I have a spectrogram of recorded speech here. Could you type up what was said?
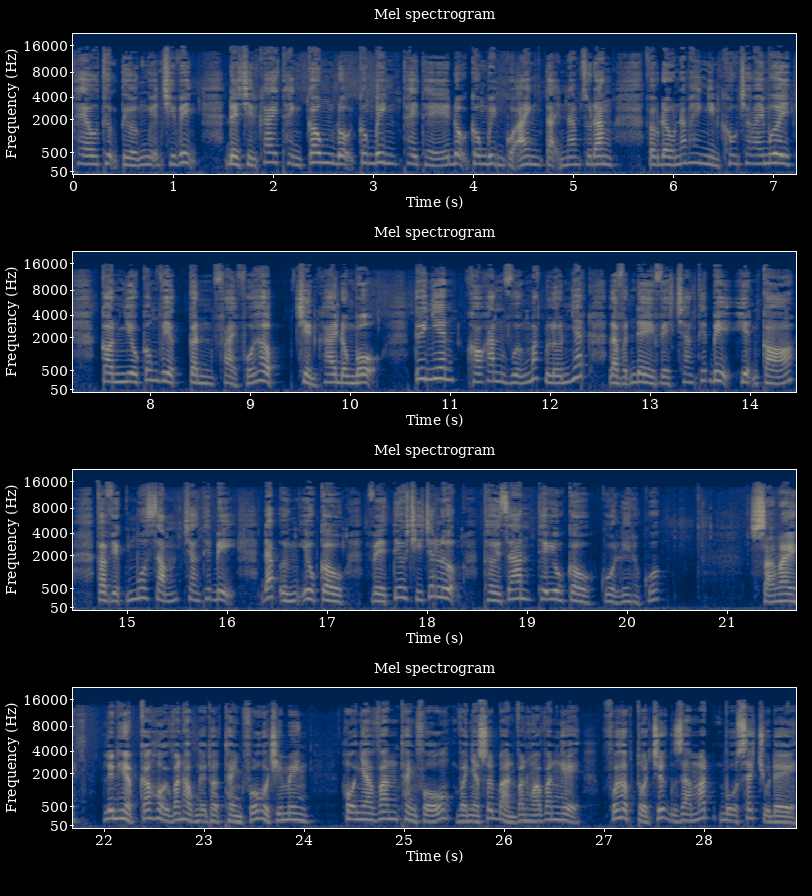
Theo Thượng tướng Nguyễn Chí Vịnh, để triển khai thành công đội công binh thay thế đội công binh của Anh tại Nam Sudan vào đầu năm 2020, còn nhiều công việc cần phải phối hợp, triển khai đồng bộ. Tuy nhiên, khó khăn vướng mắc lớn nhất là vấn đề về trang thiết bị hiện có và việc mua sắm trang thiết bị đáp ứng yêu cầu về tiêu chí chất lượng, thời gian theo yêu cầu của Liên Hợp Quốc. Sáng nay, Liên hiệp các hội văn học nghệ thuật thành phố Hồ Chí Minh Hội Nhà văn thành phố và Nhà xuất bản Văn hóa Văn nghệ phối hợp tổ chức ra mắt bộ sách chủ đề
